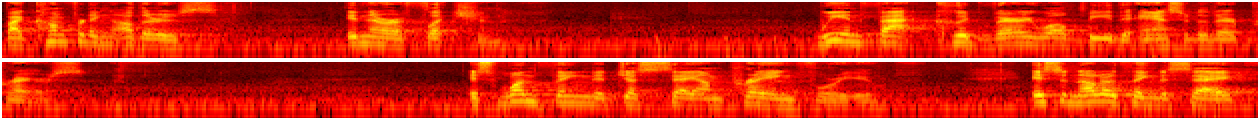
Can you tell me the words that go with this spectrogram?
By comforting others in their affliction we, in fact, could very well be the answer to their prayers. It's one thing to just say, I'm praying for you. It's another thing to say,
